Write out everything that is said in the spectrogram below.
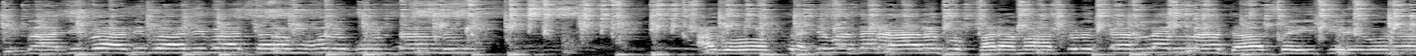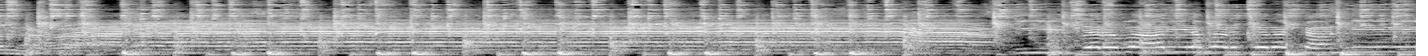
దిబా దిబా దిబా తల మోదుకుంటారు అగో ప్రతిభతరాలకు పరమాత్ముడు కళ్ళల్లా దాసై తిరుగునన్నా భార్య భర్తల కన్నీరే.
